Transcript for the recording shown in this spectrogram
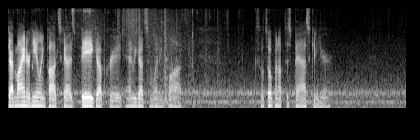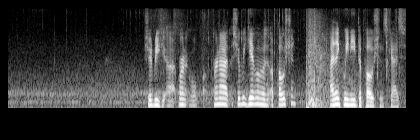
Got minor healing pots, guys. Big upgrade. And we got some linen cloth. So let's open up this basket here. Should we, uh, we're, we're not, should we give him a, a potion? I think we need the potions, guys.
